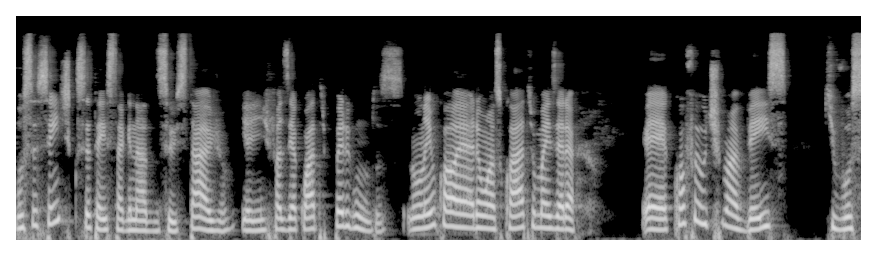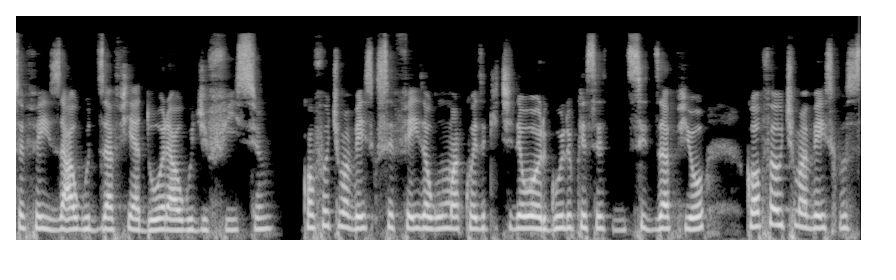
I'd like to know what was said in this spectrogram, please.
você sente que você está estagnado no seu estágio? E a gente fazia quatro perguntas. Não lembro qual eram as quatro, mas era é, qual foi a última vez que você fez algo desafiador, algo difícil? Qual foi a última vez que você fez alguma coisa que te deu orgulho porque você se desafiou? Qual foi a última vez que você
